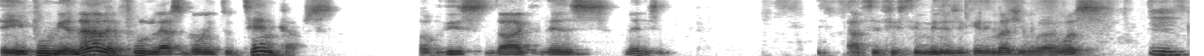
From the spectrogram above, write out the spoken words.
he put me another full glass going to 10 cups of this dark, dense medicine. After 15 minutes, you can imagine where I was. Mm.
